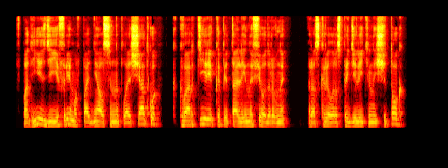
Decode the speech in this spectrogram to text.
В подъезде Ефремов поднялся на площадку к квартире Капиталины Федоровны, раскрыл распределительный щиток,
